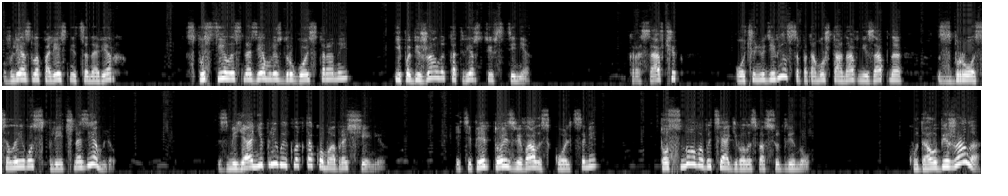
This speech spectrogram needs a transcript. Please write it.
влезла по лестнице наверх, спустилась на землю с другой стороны и побежала к отверстию в стене. Красавчик очень удивился, потому что она внезапно сбросила его с плеч на землю. Змея не привыкла к такому обращению, и теперь то извивалась кольцами, то снова вытягивалась во всю длину. Куда убежала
